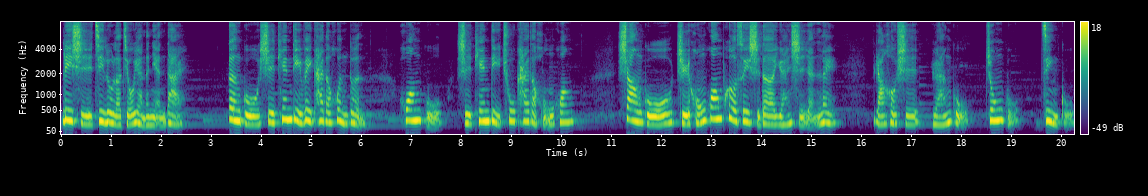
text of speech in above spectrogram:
历史记录了久远的年代，亘古是天地未开的混沌。荒古是天地初开的洪荒，上古指洪荒破碎时的原始人类，然后是远古、中古、近古。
